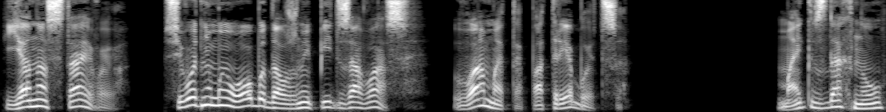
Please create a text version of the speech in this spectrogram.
Я настаиваю. Сегодня мы оба должны пить за вас. Вам это потребуется». Майк вздохнул,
